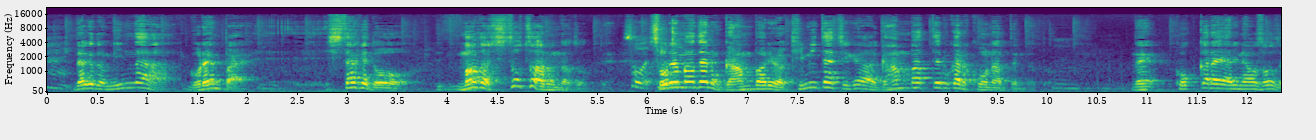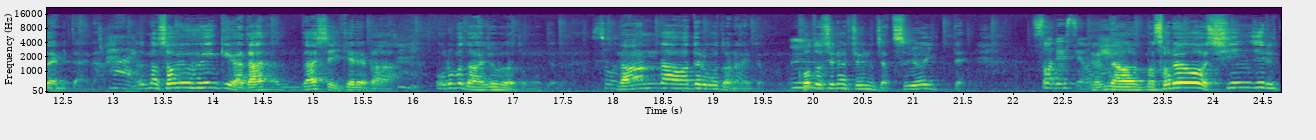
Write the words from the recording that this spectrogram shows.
はい。だけどみんな5連敗したけどまだ一つあるんだぞって。それまでの頑張りは君たちが頑張ってるからこうなってるんだと、うんね、こっからやり直そうぜみたいな、はい。まあ、そういう雰囲気がだ出していければ、い俺も大丈夫だと思うけどね。そう。なんだ慌てることはないと思う、うん。今年の中日は強いって、そうですよだね。からまあそれを信じる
